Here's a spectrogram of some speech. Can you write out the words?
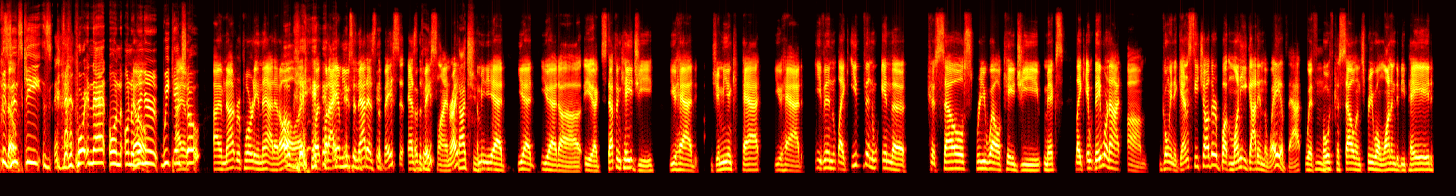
think so. Krawczynski is reporting that on on the No, Ringer weekend am- show? I am not reporting that at all. I- Okay. but but I am using that as the base as the baseline, right? Got you. I mean, you had you had you had uh you had Stephon KG, you had Jimmy and Cat, you had even like even in the Cassell Sprewell KG mix, like it, they were not um going against each other, but money got in the way of that with Hmm. both Cassell and Sprewell wanting to be paid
